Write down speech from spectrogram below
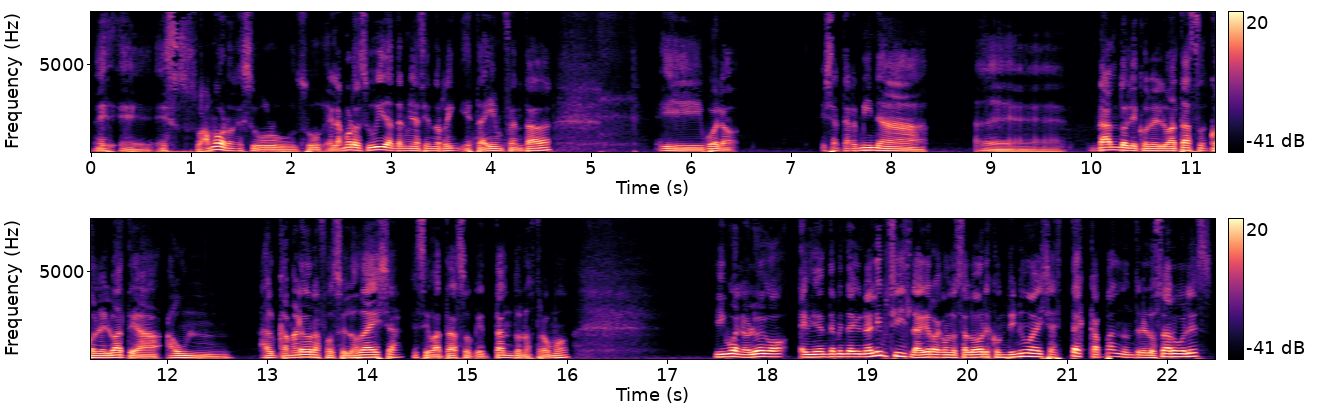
es, eh, su amor, es el amor de su vida termina siendo Rick y está ahí enfrentada. Y bueno, ella termina eh, dándole con el batazo, con el bate a, a un al camarógrafo se los da ella, ese batazo que tanto nos traumó. Y bueno, luego evidentemente hay una elipsis, la guerra con los salvadores continúa, ella está escapando entre los árboles,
